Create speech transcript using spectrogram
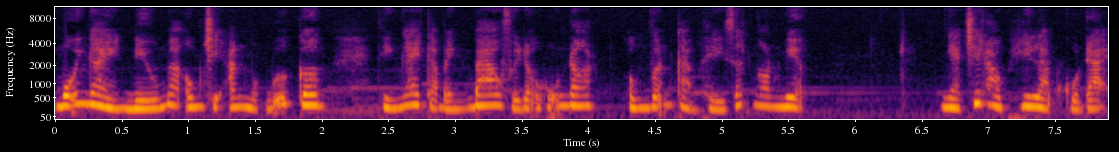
Mỗi ngày nếu mà ông chỉ ăn một bữa cơm thì ngay cả bánh bao với đậu hũ non ông vẫn cảm thấy rất ngon miệng. Nhà triết học Hy Lạp cổ đại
